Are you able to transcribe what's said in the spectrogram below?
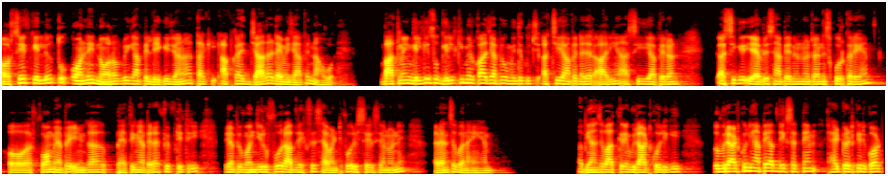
और सेफ़ खेल लो तो ओनली नॉर्मल भी यहाँ पे लेके जाना, ताकि आपका ज़्यादा डैमेज यहाँ पे ना हो। बात करेंगे गिल की तो गिल की मेरे को आज यहाँ पे उम्मीदें कुछ अच्छी यहाँ पे नज़र आ रही हैं, अस्सी यहाँ पे रन अस्सी की एवरेज यहाँ पे इन्होंने रन स्कोर करे हैं और फॉर्म यहाँ पे इनका बेहतरीन यहाँ पे रहा फिफ्टी थ्री फिर यहाँ पे वन ज़ीरो फोर आप देख सकते सेवेंटी फोर इस तरह से उन्होंने रन से बनाए हैं। अब यहाँ से बात करें विराट कोहली की तो विराट कोहली यहाँ पे आप देख सकते हैं हेड टू हेड के रिकॉर्ड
